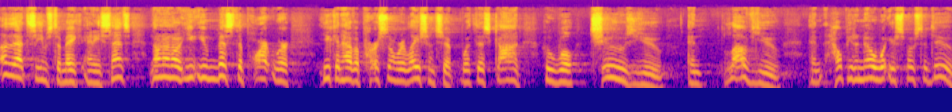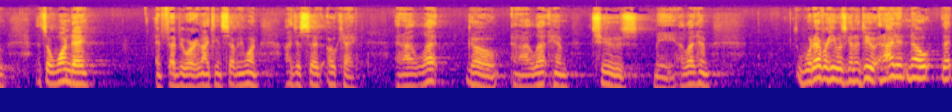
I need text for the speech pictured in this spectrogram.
None of that seems to make any sense. No, no, no. You, you missed the part where you can have a personal relationship with this God who will choose you and love you and help you to know what you're supposed to do. And so one day in February 1971, I just said, okay. And I let go and I let him choose me. I let him whatever he was going to do. And I didn't know that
